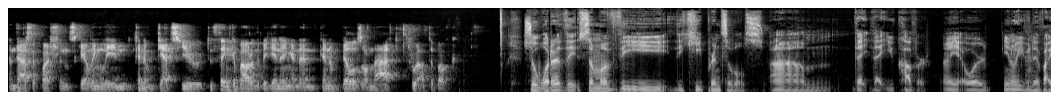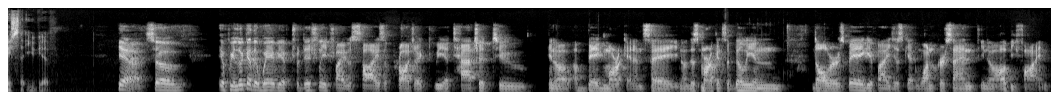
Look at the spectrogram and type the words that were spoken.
And that's the question scaling lean kind of gets you to think about in the beginning and then kind of builds on that throughout the book. So, what are the some of the the key principles um, that that you cover, or you know, even advice that you give? Yeah. So, if we look at the way we have traditionally tried to size a project, we attach it to you know a big market and say, you know, this market's a billion dollars big. If I just get one percent, you know, I'll be fine.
